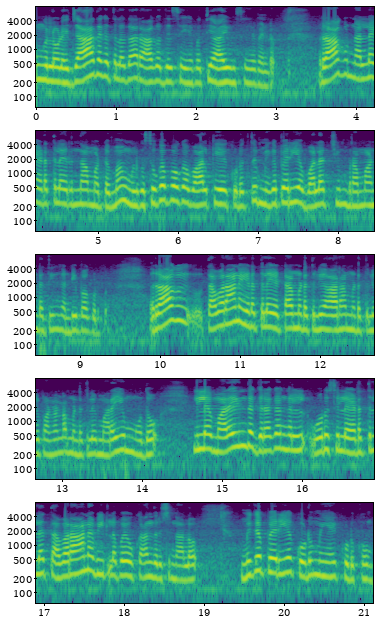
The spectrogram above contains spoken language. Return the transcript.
உங்களுடைய ஜாதகத்தில் தான் ராகு திசையை பற்றி ஆய்வு செய்ய வேண்டும். ராகு நல்ல இடத்துல இருந்தால் மட்டுமே உங்களுக்கு சுகபோக வாழ்க்கையை கொடுத்து மிகப்பெரிய வளர்ச்சியும் பிரம்மாண்டத்தையும் கண்டிப்பாக கொடுப்பேன் ராகு தவறான இடத்துல எட்டாம் இடத்துலையோ ஆறாம் இடத்துலையோ பன்னெண்டாம் இடத்துலையோ மறையும் போதோ இல்லை மறைந்த கிரகங்கள் ஒரு சில இடத்துல தவறான வீட்டில் போய் உட்காந்துருச்சுனாலோ மிகப்பெரிய கொடுமையை கொடுக்கும்.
